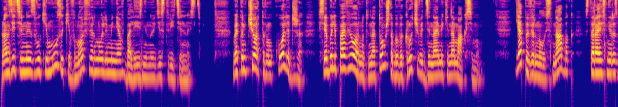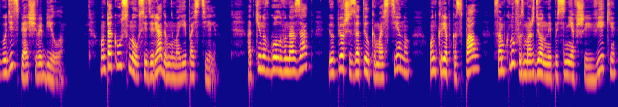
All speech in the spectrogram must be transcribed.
пронзительные звуки музыки вновь вернули меня в болезненную действительность. В этом чертовом колледже все были повернуты на том, чтобы выкручивать динамики на максимум. Я повернулась на бок, стараясь не разбудить спящего Билла. Он так и уснул, сидя рядом на моей постели. Откинув голову назад и упершись затылком о стену, он крепко спал, сомкнув изможденные посиневшие веки,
